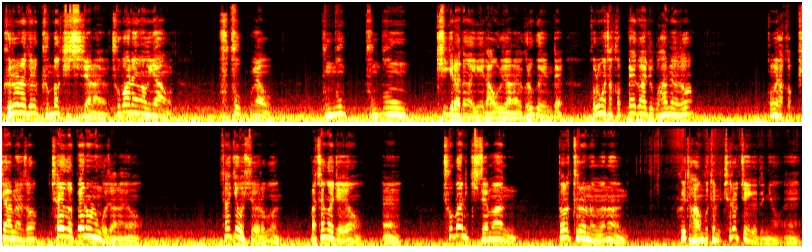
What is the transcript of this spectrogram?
그런 애들은 금방 지치잖아요. 초반에만 그냥 훅훅 그냥 붕붕 붕붕 킥이라든가 이게 나오잖아요. 그런 거 있는데 그런 거 자꾸 빼가지고 하면서 그런 거 자꾸 피하면서 체력을 빼놓는 거잖아요. 생각해 보시죠, 여러분. 마찬가지예요. 예. 초반 기세만 떨어뜨려 놓으면은 그 다음부터는 체력적이거든요. 예.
